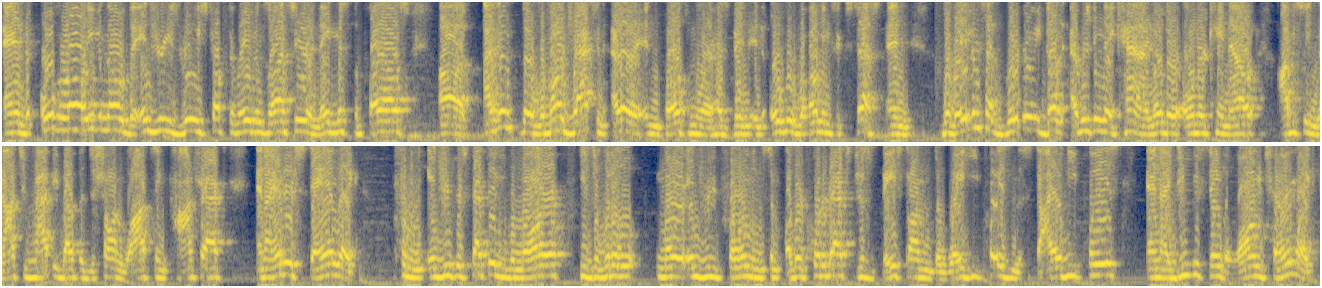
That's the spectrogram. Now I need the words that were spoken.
And overall, even though the injuries really struck the Ravens last year and they missed the playoffs, uh, I think the Lamar Jackson era in Baltimore has been an overwhelming success. And the Ravens have literally done everything they can. I know their owner came out, obviously not too happy about the Deshaun Watson contract. And I understand, like, from an injury perspective, Lamar, he's a little more injury prone than some other quarterbacks just based on the way he plays and the style he plays. And I do think long term, like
